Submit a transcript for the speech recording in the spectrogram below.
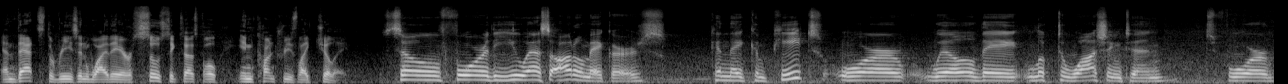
and that's the reason why they are so successful in countries like Chile. So for the US automakers, can they compete or will they look to Washington for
